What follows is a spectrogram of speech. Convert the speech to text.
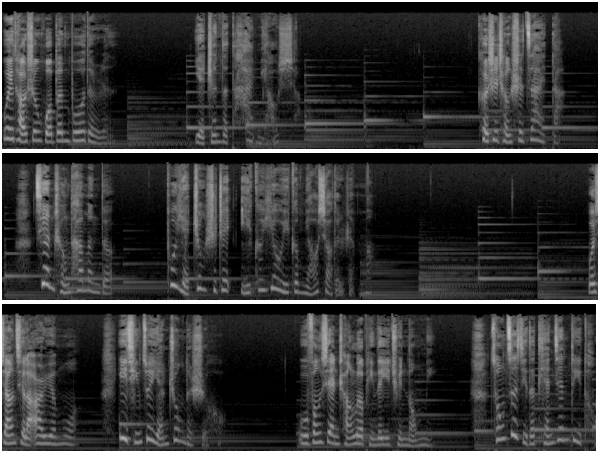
为讨生活奔波的人。也真的太渺小。可是城市再大，建成他们的，不也正是这一个又一个渺小的人吗？我想起了二月末，疫情最严重的时候，五峰县长乐平的一群农民，从自己的田间地头，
